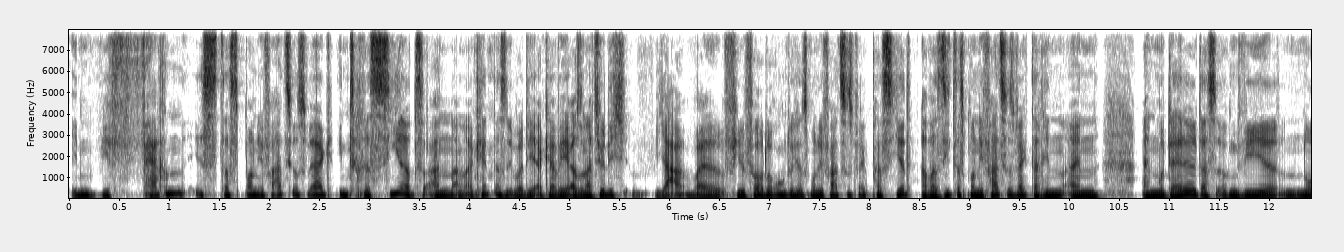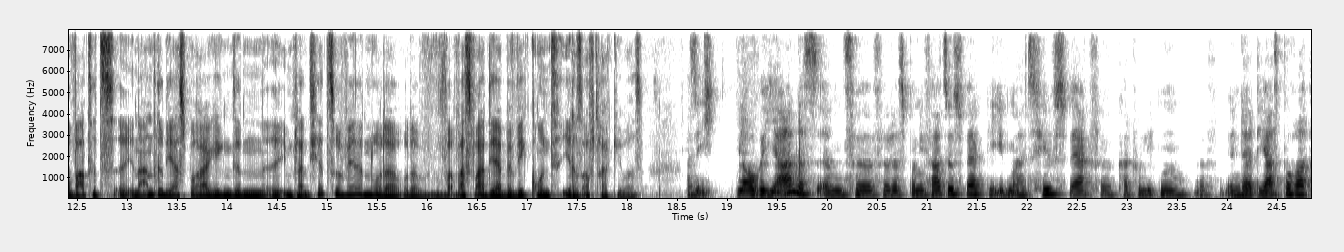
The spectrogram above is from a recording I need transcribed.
Inwiefern ist das Bonifatiuswerk interessiert an, an Erkenntnissen über die RKW? Also natürlich ja, weil viel Förderung durch das Bonifatiuswerk passiert, aber sieht das Bonifatiuswerk darin ein, ein Modell, das irgendwie nur wartet, in andere Diaspora-Gegenden äh, implantiert zu werden? Oder, oder was war der Beweggrund Ihres Auftraggebers? Also ich glaube ja, dass ähm, für, für das Bonifatiuswerk, die eben als Hilfswerk für Katholiken äh, in der Diaspora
